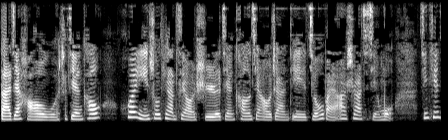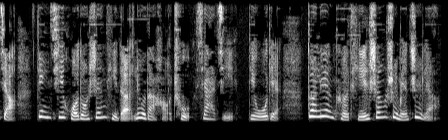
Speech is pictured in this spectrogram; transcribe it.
大家好，我是健康，欢迎收听二十四小时健康加油站第九百二十二期节目。今天讲定期活动身体的六大好处，下集第五点，锻炼可提升睡眠质量。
